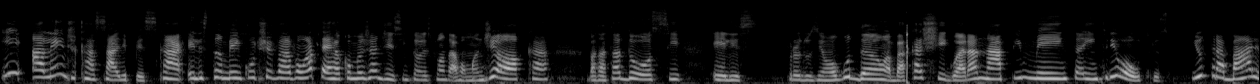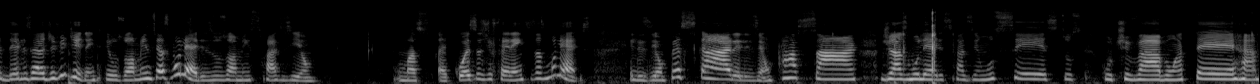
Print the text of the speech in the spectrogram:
E além de caçar e pescar, eles também cultivavam a terra, como eu já disse. Então eles plantavam mandioca, batata doce, eles produziam algodão, abacaxi, guaraná, pimenta, entre outros. E o trabalho deles era dividido entre os homens e as mulheres. Os homens faziam umas é, coisas diferentes das mulheres. Eles iam pescar, eles iam caçar, já as mulheres faziam os cestos, cultivavam a terra,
